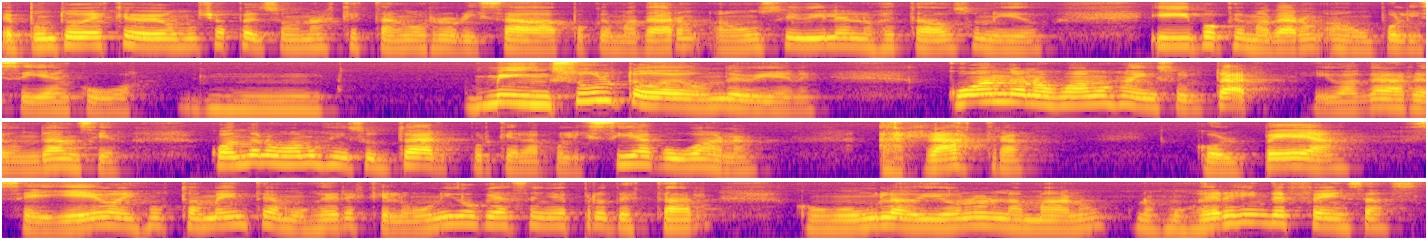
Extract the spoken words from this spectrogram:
El punto es que veo muchas personas que están horrorizadas porque mataron a un civil en los Estados Unidos y porque mataron a un policía en Cuba. Mm, mi insulto de dónde viene. ¿Cuándo nos vamos a insultar? Y valga la redundancia. ¿Cuándo nos vamos a insultar? Porque la policía cubana arrastra, golpea, se lleva injustamente a mujeres que lo único que hacen es protestar con un gladiolo en la mano, unas mujeres indefensas,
